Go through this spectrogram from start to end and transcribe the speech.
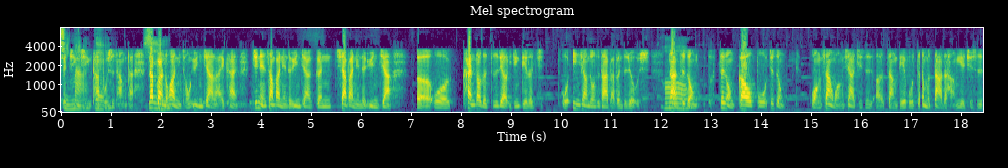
情形，它不是常态。那不然的话，你从运价来看，今年上半年的运价跟下半年的运价，呃，我。看到的资料已经跌了几，我印象中是大概百分之六十。Oh. 那这种这种高波，这种往上往下，其实呃涨跌幅这么大的行业，其实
